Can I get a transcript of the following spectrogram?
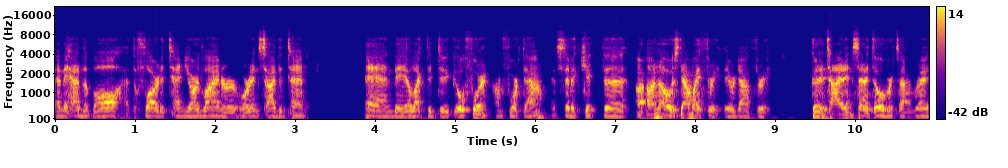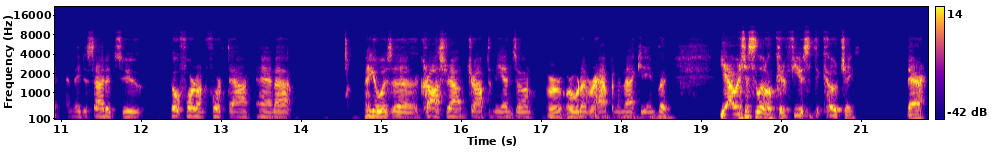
and they had the ball at the Florida ten yard line or or inside the ten, and they elected to go for it on fourth down instead of kick the. Oh no, it was down by three. They were down three. Could have tied it and sent it to overtime, right? And they decided to go for it on fourth down, and uh, I think it was a cross route dropped in the end zone or, or whatever happened in that game. But yeah, I was just a little confused at the coaching there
